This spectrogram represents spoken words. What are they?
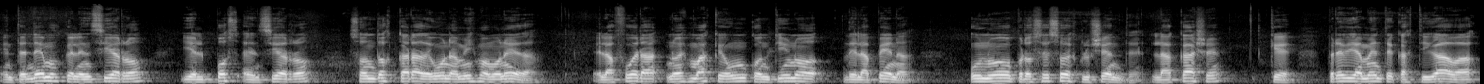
Entendemos que el encierro y el post-encierro son dos caras de una misma moneda. El afuera no es más que un continuo de la pena, un nuevo proceso excluyente. La calle, que previamente castigaba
